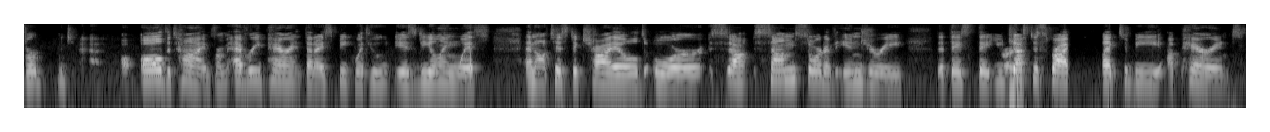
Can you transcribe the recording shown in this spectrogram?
ver, all the time from every parent that i speak with who is dealing with an autistic child or so, some sort of injury that they that you right. just described like to be a parent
